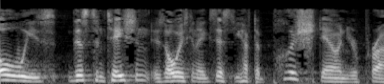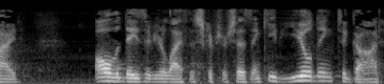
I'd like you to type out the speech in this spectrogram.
always, this temptation is always going to exist. You have to push down your pride all the days of your life, the scripture says, and keep yielding to God.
